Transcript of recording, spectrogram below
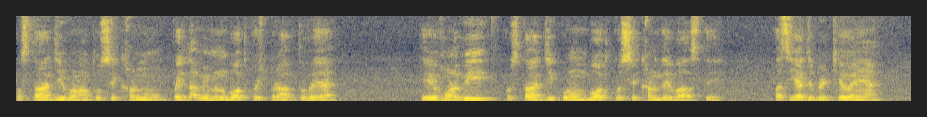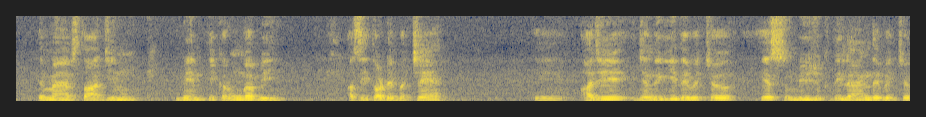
ਉਸਤਾਦ ਜੀ ਹੋਣਾ ਤੋਂ ਸਿੱਖਣ ਨੂੰ ਪਹਿਲਾਂ ਵੀ ਮੈਨੂੰ ਬਹੁਤ ਕੁਝ ਪ੍ਰਾਪਤ ਹੋਇਆ। ਹੈ ਤੇ ਹੁਣ ਵੀ ਉਸਤਾਦ ਜੀ ਕੋਲੋਂ ਬਹੁਤ ਕੁਝ ਸਿੱਖਣ ਦੇ ਵਾਸਤੇ ਅਸੀਂ ਅੱਜ ਬੈਠੇ ਹੋਏ ਹਾਂ। ਤੇ ਮੈਂ ਉਸਤਾਦ ਜੀ ਨੂੰ ਬੇਨਤੀ ਕਰੂੰਗਾ ਵੀ ਅਸੀਂ ਤੁਹਾਡੇ ਬੱਚੇ ਹਾਂ। ਤੇ ਹਜੇ ਜ਼ਿੰਦਗੀ ਦੇ ਵਿੱਚ ਇਸ 뮤직 ਦੀ ਲਾਈਨ ਦੇ ਵਿੱਚ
